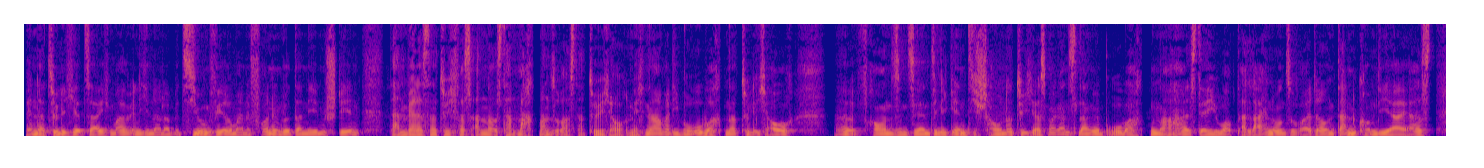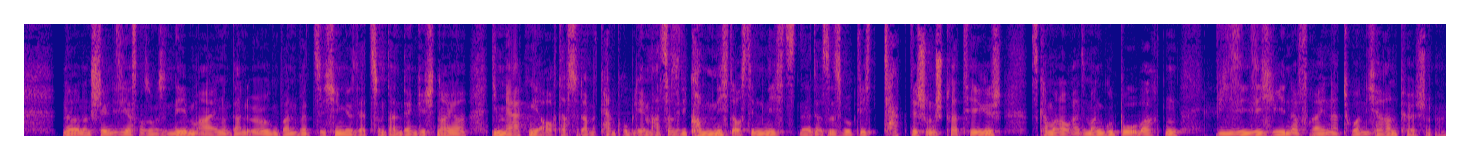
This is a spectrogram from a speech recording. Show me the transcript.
Wenn natürlich jetzt, sage ich mal, wenn ich in einer Beziehung wäre, meine Freundin wird daneben stehen, dann wäre das natürlich was anderes. Dann macht man sowas natürlich auch nicht. Ne? Aber die beobachten natürlich auch. Ne? Frauen sind sehr intelligent, die schauen natürlich erstmal ganz lange, beobachten, aha, ist der hier überhaupt alleine und so weiter. Und dann kommen die ja erst, ne, und dann stellen die sich erstmal so ein bisschen neben ein und dann irgendwann wird sich hingesetzt. Und dann denke ich, naja, die merken ja auch, dass du damit kein Problem hast. Also die kommen nicht aus dem Nichts. Ne? Das ist wirklich taktisch und strategisch. Das kann man auch als Mann gut beobachten, wie sie sich wie in der freien Natur nicht heranpirschen. Ne?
